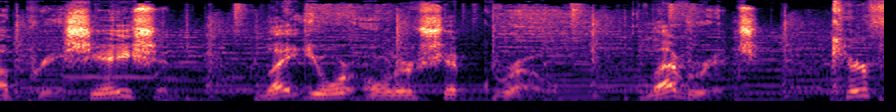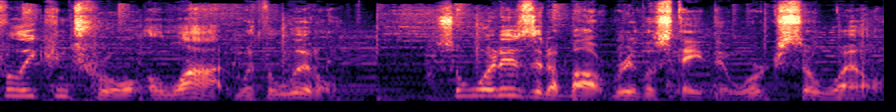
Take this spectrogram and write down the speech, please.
Appreciation, let your ownership grow. Leverage, carefully control a lot with a little. So, what is it about real estate that works so well?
